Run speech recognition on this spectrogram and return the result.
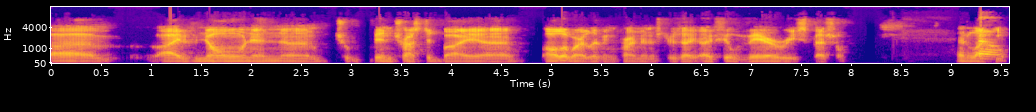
um, I've known and um, tr- been trusted by uh, all of our living prime ministers. I, I feel very special and lucky. Now,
